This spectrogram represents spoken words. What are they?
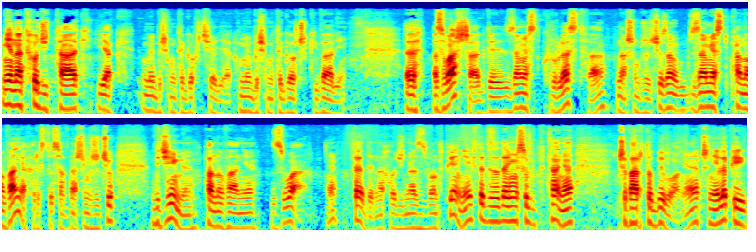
nie nadchodzi tak, jak my byśmy tego chcieli, jak my byśmy tego oczekiwali. E, a zwłaszcza, gdy zamiast królestwa w naszym życiu, zamiast panowania Chrystusa w naszym życiu, widzimy panowanie zła. Nie? Wtedy nachodzi nas zwątpienie i wtedy zadajemy sobie pytania, czy warto było, nie? czy nie lepiej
